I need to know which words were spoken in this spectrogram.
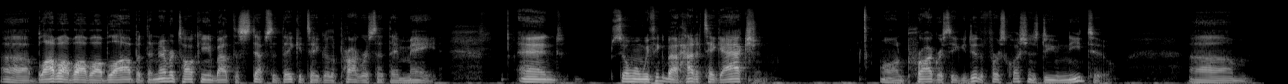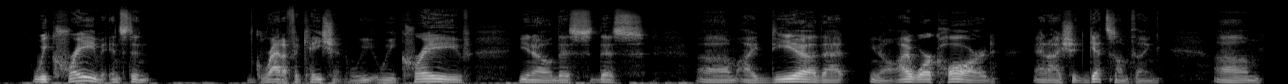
uh, blah, blah, blah, blah, blah. But they're never talking about the steps that they could take or the progress that they made. And so when we think about how to take action on progress that you could do, the first question is, do you need to? Um, we crave instant gratification. We, we crave, you know, this, this, um, idea that you know I work hard and I should get something. Um,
